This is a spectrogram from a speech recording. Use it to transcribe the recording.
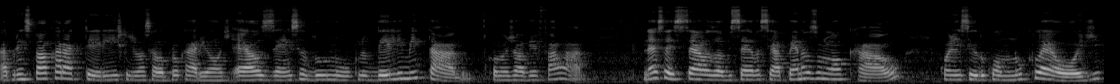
A principal característica de uma célula procarionte é a ausência do núcleo delimitado, como eu já havia falado. Nessas células, observa-se apenas um local, conhecido como nucleoide,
